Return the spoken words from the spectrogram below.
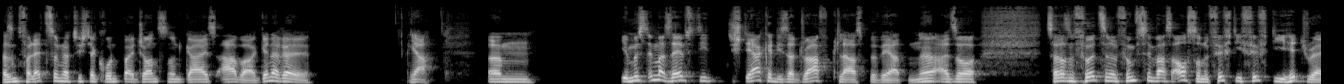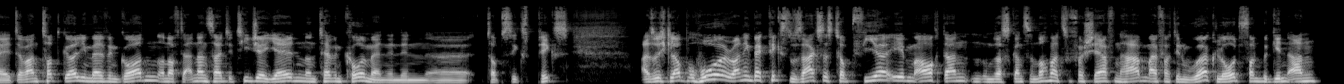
Da sind Verletzungen natürlich der Grund bei Johnson und Guys, aber generell, ja, ähm, ihr müsst immer selbst die Stärke dieser Draft-Class bewerten. Ne? Also 2014 und 15 war es auch so eine 50-50 Hitrate. Da waren Todd Gurley, Melvin Gordon und auf der anderen Seite TJ Yeldon und Tevin Coleman in den äh, Top 6 Picks. Also ich glaube, hohe Running Back Picks, du sagst es, Top 4 eben auch dann, um das Ganze nochmal zu verschärfen, haben einfach den Workload von Beginn an.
